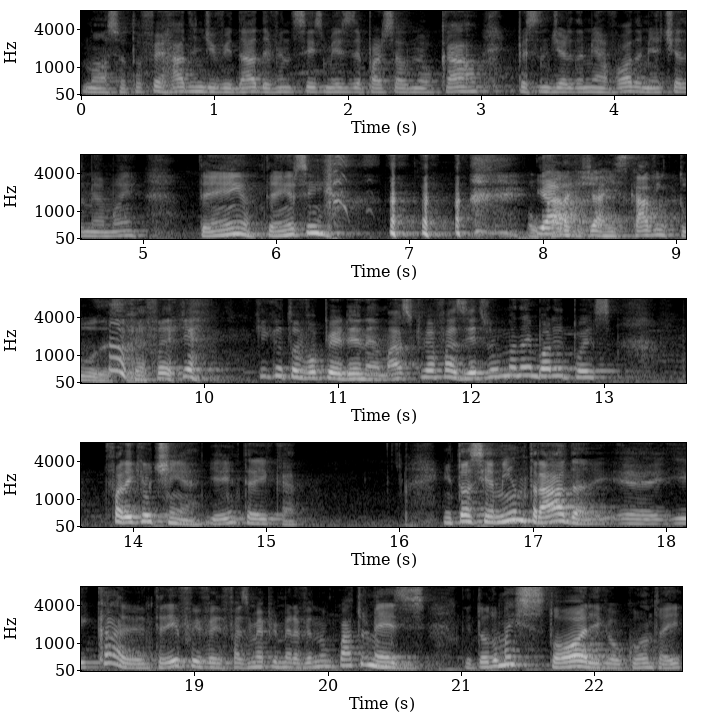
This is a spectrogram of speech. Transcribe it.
nossa, eu tô ferrado, endividado, devendo seis meses de parcela do meu carro, prestando dinheiro da minha avó, da minha tia, da minha mãe. Tenho, tenho sim. O E cara a- que já arriscava em tudo. Não, Assim. cara, falei, o que, que eu tô, vou perder, né? Mas o que vai fazer? Eles vão me mandar embora depois. Falei que eu tinha. E aí entrei, cara. Então, assim, a minha entrada, é, e, cara, eu entrei, fui fazer minha primeira venda em quatro meses. Tem toda uma história que eu conto aí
